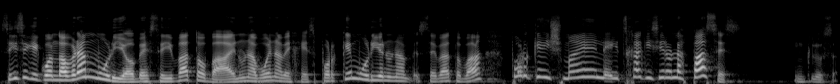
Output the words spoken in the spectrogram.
Se dice que cuando Abraham murió, Beseibatobá, en una buena vejez, ¿por qué murió en una Beseibatobá? Porque Ismael e Yitzhak hicieron las paces, incluso.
